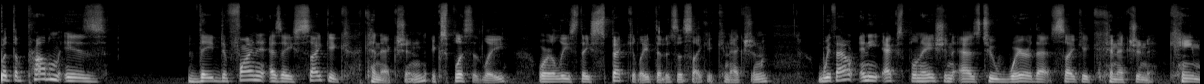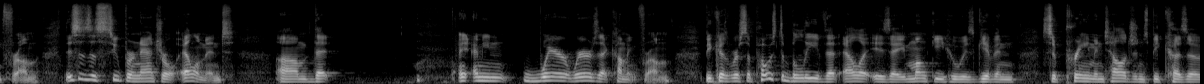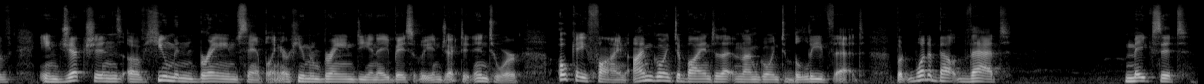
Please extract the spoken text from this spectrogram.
but the problem is they define it as a psychic connection explicitly, or at least they speculate that it's a psychic connection, without any explanation as to where that psychic connection came from. This is a supernatural element um, that I mean, where where is that coming from? Because we're supposed to believe that Ella is a monkey who is given supreme intelligence because of injections of human brain sampling or human brain DNA basically injected into her. Okay, fine. I'm going to buy into that and I'm going to believe that. But what about that makes it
